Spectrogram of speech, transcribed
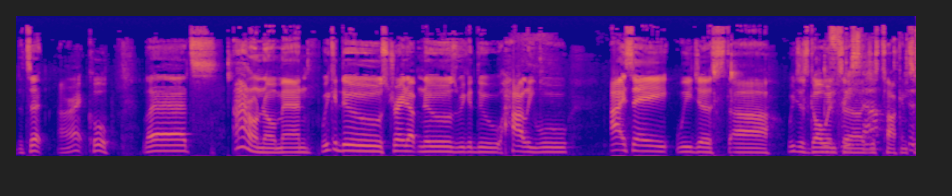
That's it. All right, cool. Let's. I don't know, man. We could do straight up news. We could do Hollywood. I say we just uh we just go into freestyle? just talking Just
